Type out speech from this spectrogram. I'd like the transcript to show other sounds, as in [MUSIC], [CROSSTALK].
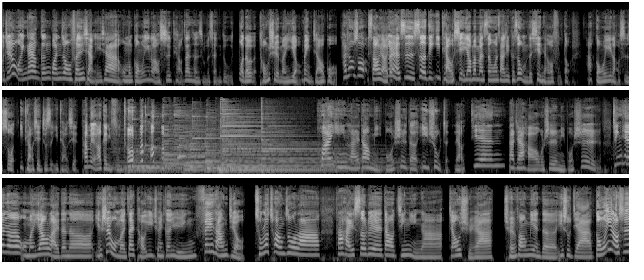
我觉得我应该要跟观众分享一下，我们龚文英老师挑战成什么程度。我的同学们有被你教过，他就说烧窑虽然是设定一条线要慢慢升温上去，可是我们的线条会浮动。啊，龚文英老师说一条线就是一条线，他没有要给你浮动。欢迎来到米博士的艺术诊疗间。大家好，我是米博士。今天呢，我们邀来的呢，也是我们在陶艺圈耕耘非常久，除了创作啦，他还涉猎到经营啊、教学啊，全方面的艺术家龚文义老师。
